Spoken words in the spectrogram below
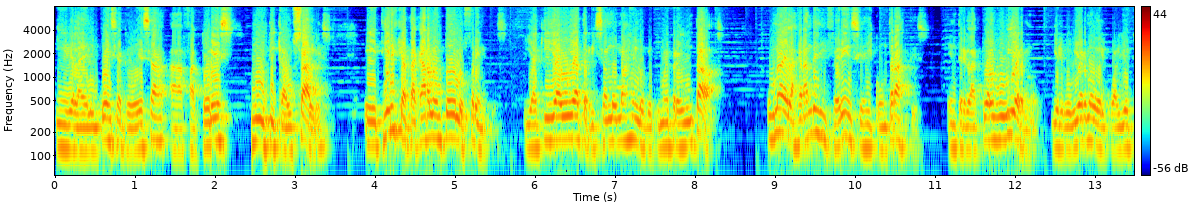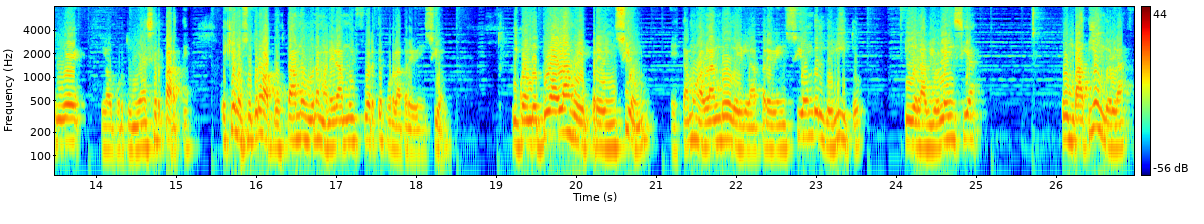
y de la delincuencia que obedece a, factores multicausales, eh, tienes que atacarlo en todos los frentes. Y aquí ya voy aterrizando más en lo que tú me preguntabas. Una de las grandes diferencias y contrastes entre el actual gobierno y el gobierno del cual yo tuve la oportunidad de ser parte es que nosotros apostamos de una manera muy fuerte por la prevención. Y cuando tú hablas de prevención, estamos hablando de la prevención del delito y de la violencia, combatiéndola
